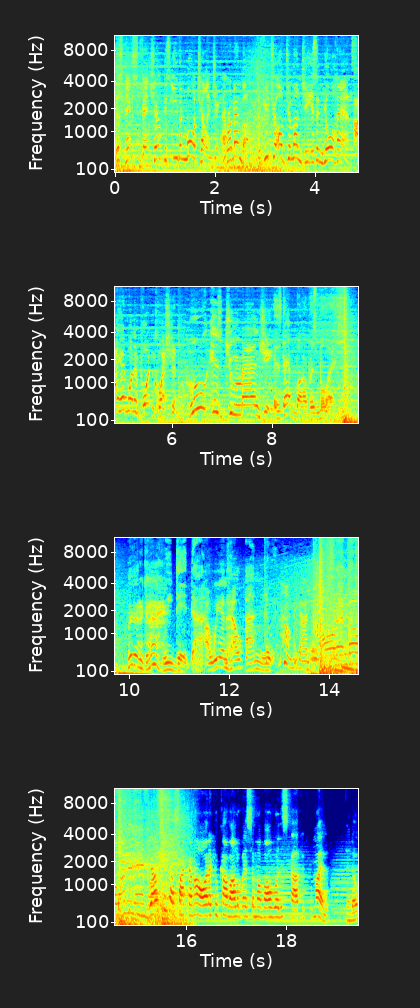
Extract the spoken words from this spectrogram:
This next venture is even more challenging. And remember, the future of Jumanji is in your hands. I have one important question. Who is Jumanji? Is that Barbara's boy? We're gonna die. We did die. Are we in hell? I knew it. Oh my god. Já você já saca na hora que o cavalo vai ser uma válvula de escape pro Milo, entendeu?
